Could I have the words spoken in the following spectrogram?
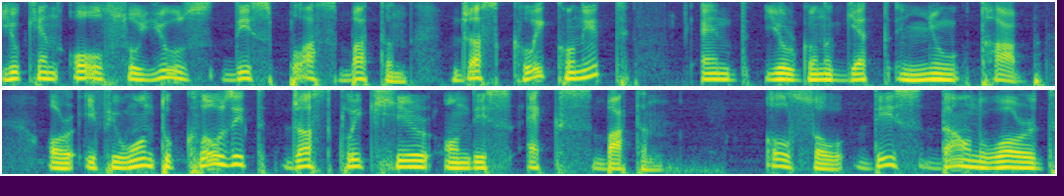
you can also use this plus button. Just click on it and you're gonna get a new tab. Or if you want to close it, just click here on this X button. Also, this downward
